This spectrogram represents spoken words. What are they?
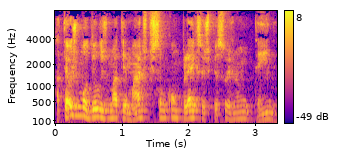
Até os modelos matemáticos são complexos, as pessoas não entendem.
